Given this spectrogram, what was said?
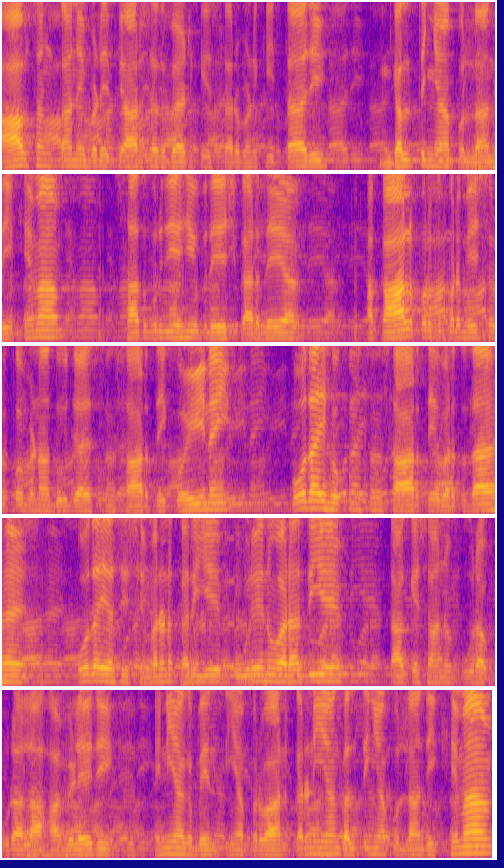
ਆਪ ਸੰਗਤਾਂ ਨੇ ਬੜੇ ਪਿਆਰ ਸਹਿਤ ਬੈਠ ਕੇ ਸਰਵਣ ਕੀਤਾ ਜੀ। ਗਲਤੀਆਂ, ਭੁੱਲਾਂ ਦੀ ਖਿਮਾ ਸਤਿਗੁਰੂ ਜੀ ਇਹੀ ਉਪਦੇਸ਼ ਕਰਦੇ ਆ, ਅਕਾਲ ਪੁਰਖ ਪਰਮੇਸ਼ਰ ਤੋਂ ਬਿਨਾ ਦੂਜਾ ਇਸ ਸੰਸਾਰ ਤੇ ਕੋਈ ਨਹੀਂ। ਉਹਦਾ ਹੀ ਹੁਕਮ ਸੰਸਾਰ ਤੇ ਵਰਤਦਾ ਹੈ। ਉਹਦਾ ਹੀ ਅਸੀਂ ਸਿਮਰਨ ਕਰੀਏ, ਪੂਰੇ ਨੂੰ ਅਰਾਧੀਏ ਤਾਂ ਕਿ ਸਾਨੂੰ ਪੂਰਾ ਪੂਰਾ ਲਾਹਾ ਮਿਲੇ ਜੀ। ਇੰਨੀਆਂ ਕੁ ਬੇਨਤੀਆਂ ਪ੍ਰਵਾਨ ਕਰਨੀਆਂ, ਗਲਤੀਆਂ ਭੁੱਲਾਂ ਦੀ ਖਿਮਾ।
